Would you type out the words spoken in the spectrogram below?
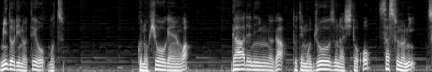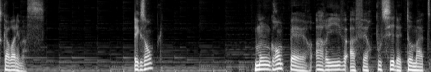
Midori no te o motsu. この表現は、ガーデニングがとても上手な人を指すのに使われます。Exemple Mon grand-père arrive à faire pousser des tomates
